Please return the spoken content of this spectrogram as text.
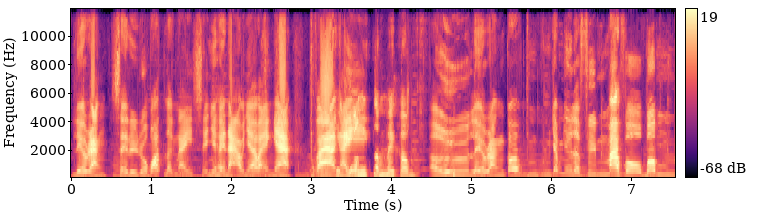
liệu rằng series robot lần này sẽ như thế nào nha các bạn nha. Và Thì ngày quan tâm hay không? Ừ liệu rằng có giống như là phim marvel bơm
